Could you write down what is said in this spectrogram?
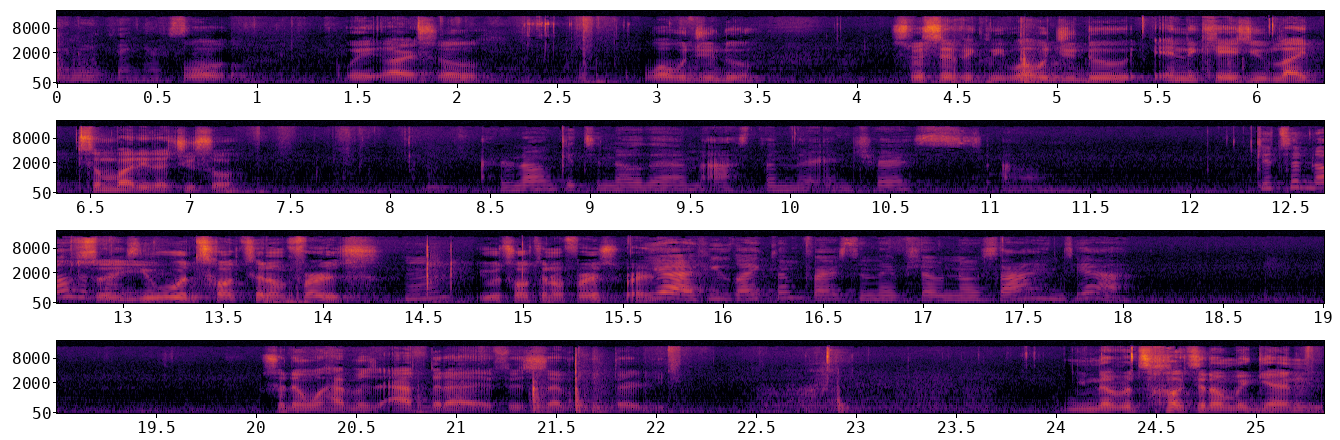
anything. I said, well, wait. All right. So, what would you do specifically? What would you do in the case you like somebody that you saw? I don't know, get to know them, ask them their interests, um, get to know the So person. you would talk to them first. Hmm? You would talk to them first, right? Yeah, if you like them first and they've shown no signs, yeah. So then what happens after that if it's 70 30? You never talk to them again?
